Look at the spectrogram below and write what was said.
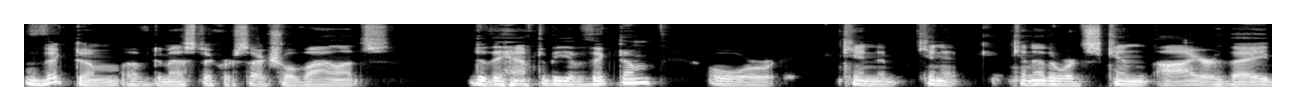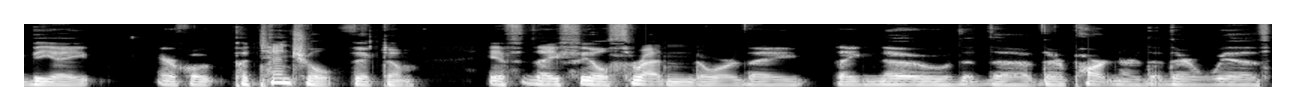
victim of domestic or sexual violence do they have to be a victim, or can can it can in other words can I or they be a air quote potential victim if they feel threatened or they they know that the their partner that they're with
